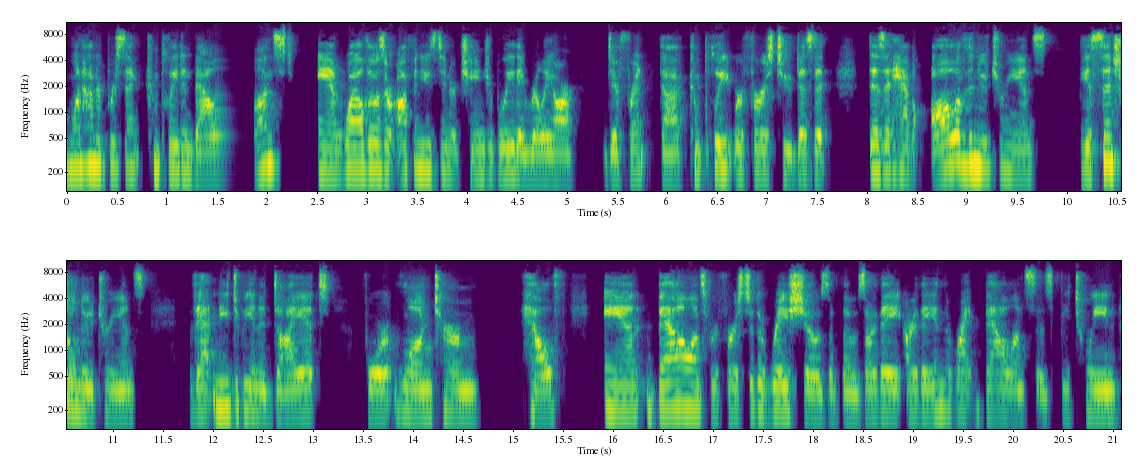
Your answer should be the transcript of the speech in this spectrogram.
100% complete and balanced. And while those are often used interchangeably, they really are different. The complete refers to does it does it have all of the nutrients, the essential nutrients that need to be in a diet for long-term health? And balance refers to the ratios of those. Are they are they in the right balances between,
